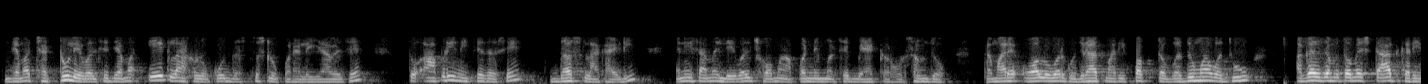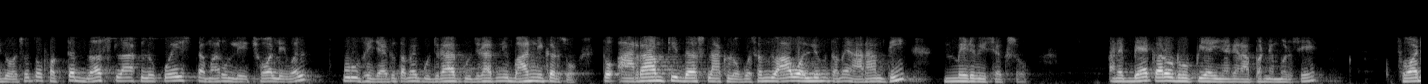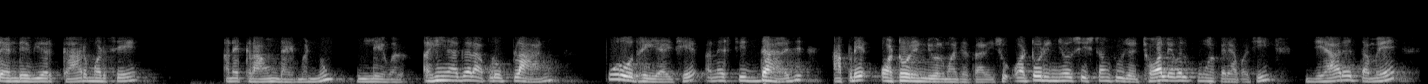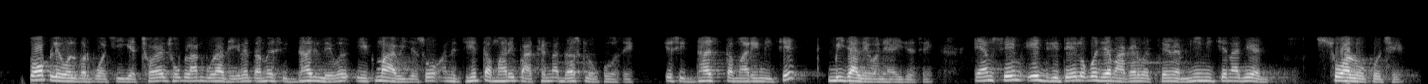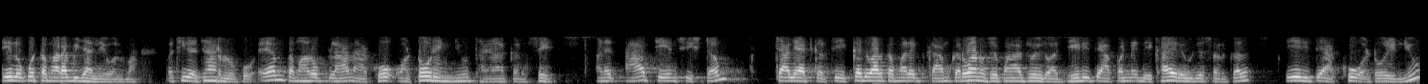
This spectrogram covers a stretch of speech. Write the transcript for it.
જેમાં છઠ્ઠું લેવલ છે, જેમાં એક લાખ લોકો દસ દસ લોકોને લઈ આવે છે. તો આપણી નીચે થશે દસ લાખ આઈડી એની સામે લેવલ છમાં આપણને મળશે બે કરોડ. સમજો, તમારે ઓલ ઓવર ગુજરાતમાંથી ફક્ત વધુમાં વધુ, અગર તમે સ્ટાર્ટ કરી દો છો, તો ફક્ત દસ લાખ લોકોએ જ તમારું લે, છ લેવલ પૂરું થઈ જાય. તો તમે ગુજરાત, ગુજરાતની બહાર નીકળશો, તો આરામથી દસ લાખ લોકો, સમજો આ વોલ્યુમ તમે આરામથી મેળવી શકશો. અને બે કરોડ રૂપિયા અહીંયા આગળ આપણને મળશે. ફોર્ડ એન્ડેવિયર કાર મળશે અને ક્રાઉન ડાયમંડનું લેવલ. અહીં આગળ આપણો પ્લાન પૂરો થઈ જાય છે અને સીધા જ આપણે ઓટો રિન્યુઅલમાં જતા રહીશું. ઓટો રિન્યુઅલ સિસ્ટમ શું છે? છ લેવલ પૂર્ણ કર્યા પછી જ્યારે તમે ટોપ લેવલ પર પહોંચી ગયા. છ એ છ પ્લાન પૂરા થઈ ગયા. તમે સીધા જ લેવલ એકમાં આવી જશો અને જે તમારી પાછળના દસ લોકો હશે, એ સીધા જ તમારી નીચે બીજા લેવલે આવી જશે. એમ સેમ એ જ રીતે એ લોકો જેમ આગળ વધશે એમ. એમની નીચેના જે સો લોકો છે, એ લોકો તમારા બીજા લેવલમાં પછી હજાર લોકો. એમ તમારો પ્લાન આખો ઓટો રિન્યુ થયા કરશે. અને આ ચેન સિસ્ટમ ચાલ્યા જ કરશે. એક જ વાર તમારે કામ કરવાનું છે, પણ આ જોઈ લો જે રીતે આપણને દેખાઈ રહ્યું છે સર્કલ એ રીતે આખું ઓટો રિન્યુ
